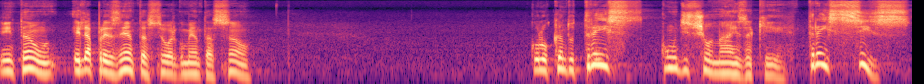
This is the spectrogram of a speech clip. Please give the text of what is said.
Então, ele apresenta a sua argumentação colocando três condicionais aqui, três cis.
